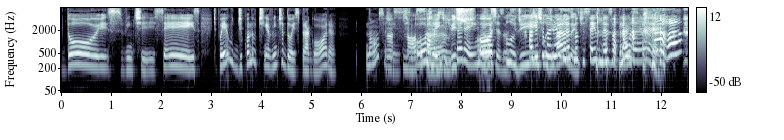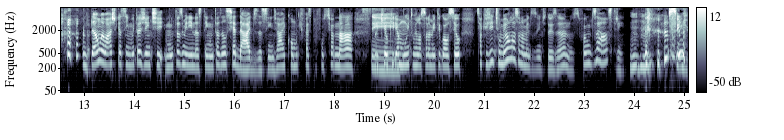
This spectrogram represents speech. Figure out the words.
22, 26. Tipo, eu, de quando eu tinha 22 pra agora, nossa, Nossa, gente. Nossa, Ô, totalmente gente, vixe, diferente. Jesus. explodi, a gente não é explodi as mesmas de seis meses atrás. É. então, eu acho que assim, muita gente, muitas meninas têm muitas ansiedades, assim, de ai, como que faz pra funcionar? Sim. Porque eu queria muito um relacionamento igual ao seu. Só que, gente, o meu relacionamento dos 22 anos foi um desastre. Uhum. Sim.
